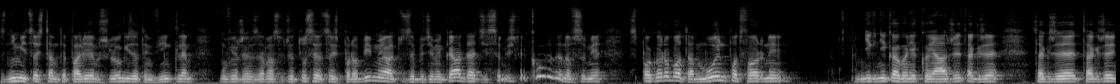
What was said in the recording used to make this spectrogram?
z nimi coś tam te paliłem szlugi za tym winklem, mówią, że zamiast, że tu sobie coś porobimy, ale tu sobie będziemy gadać i sobie myślę, kurde, no w sumie spoko robota, młyn potworny, Nikt nikogo nie kojarzy, także, także, także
